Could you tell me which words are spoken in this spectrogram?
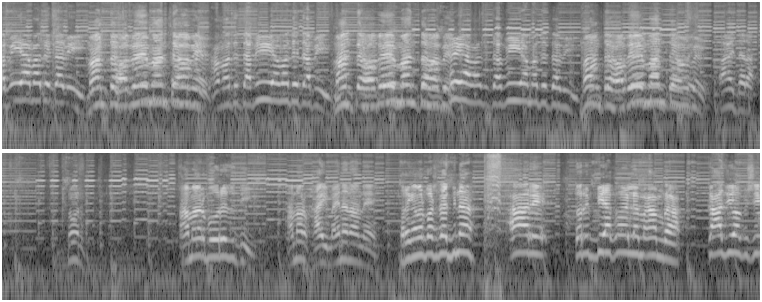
দাবি আমাদের দাবি। মানতে হবে মানতে হবে। আমাদের দাবি আমাদের দাবি। মানতে হবে মানতে হবে। এই আমাদের দাবি আমাদের দাবি। মানতে হবে মানতে হবে। আয় দাঁড়া। শোন আমার বউরে যদি আমার ভাই মাইনা না নেয় তোরা কি আমার পাশে থাকবি না? আরে তোর বিয়া করলাম আমরা কাজী অফিসে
